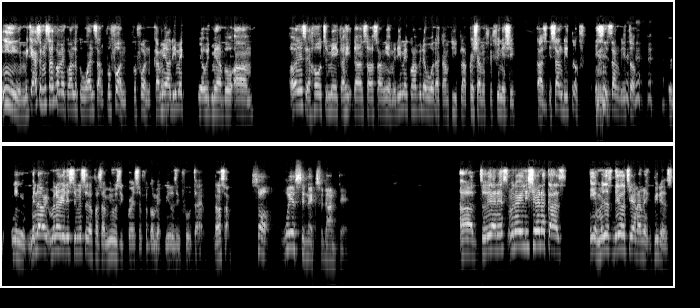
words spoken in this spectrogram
Mm, me can say myself I make one look at one song for fun, for fun. Come me already make a video with me about um I want say how to make a hit dancehall song. Yeah, me did make one video about that and people are pressure me for finish it. Cause it sang the tough. it sang the tough. But mm, me not me not really see myself as a music person for go make music full time. No sir. So, what you see next for Dontaye? Uh to be honest, I'm not really sure no cause yeah, me just there here and I make videos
